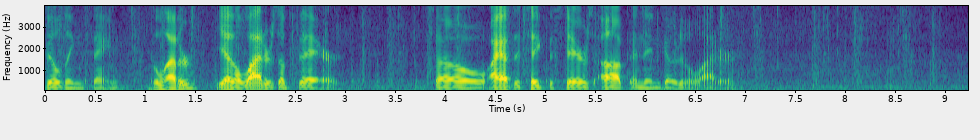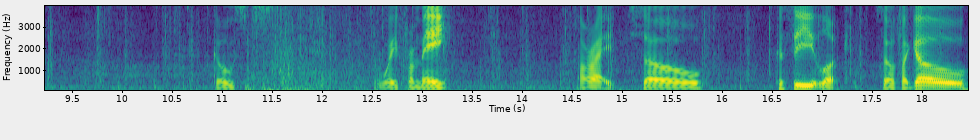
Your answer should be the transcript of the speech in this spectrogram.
building thing. The ladder? Yeah, the ladder's up there. So I have to take the stairs up and then go to the ladder. Ghosts. Away from me. Alright, so... Cause see, look. So if I go...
